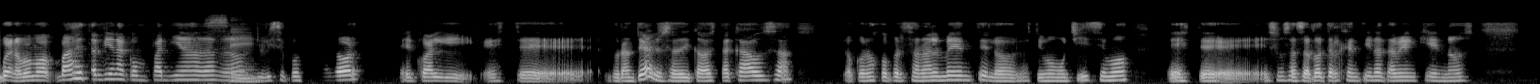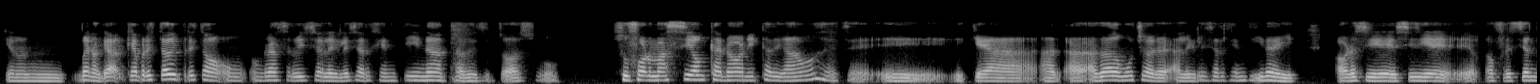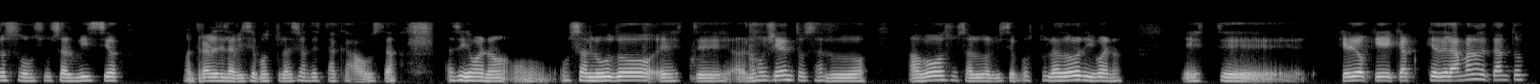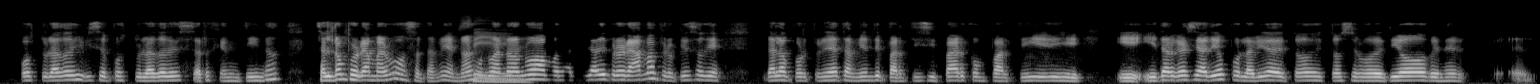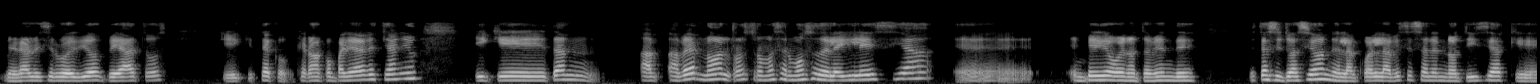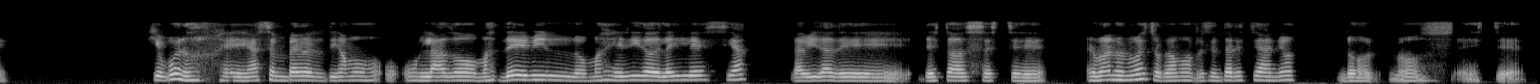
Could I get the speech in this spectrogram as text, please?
bueno, vamos, vas a estar bien acompañada, ¿no? El vicepostulador el cual este, durante años se ha dedicado a esta causa. Lo conozco personalmente, lo, estimo muchísimo. Este, es un sacerdote argentino también que nos, que, bueno, que ha, prestado y presta un, gran servicio a la Iglesia argentina a través de toda su, su formación canónica, digamos, este, y, que ha, dado mucho a la, Iglesia argentina y ahora sigue, sigue ofreciendo su, su servicio a través de la vicepostulación de esta causa. Así que bueno, un, saludo este, a los oyentes, un saludo a vos, un saludo al vicepostulador y bueno, este, creo que, que, de la mano de tantos postuladores y vicepostuladores argentinos saldrá un programa hermoso también, ¿no? Es una nueva modalidad de programa, pero pienso que da la oportunidad también de participar, compartir y, dar gracias a Dios por la vida de todos estos siervos de Dios, venir, venerable siervo de Dios, beatos, que, que, nos acompañarán este año y que dan a, ver, ¿no? El rostro más hermoso de la iglesia, eh, en medio, bueno, también de, esta situación en la cual a veces salen noticias que, que bueno, eh, hacen ver, digamos, un lado más débil o más herido de la iglesia, la vida de, de estos este, hermanos nuestros que vamos a presentar este año, nos, este,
